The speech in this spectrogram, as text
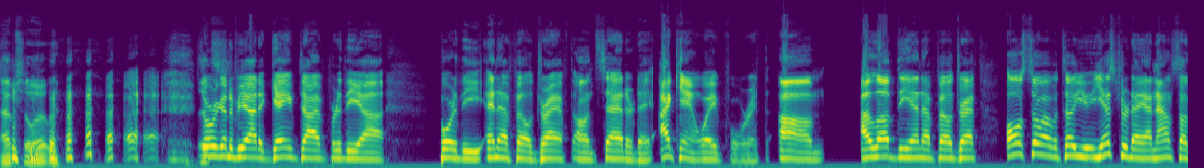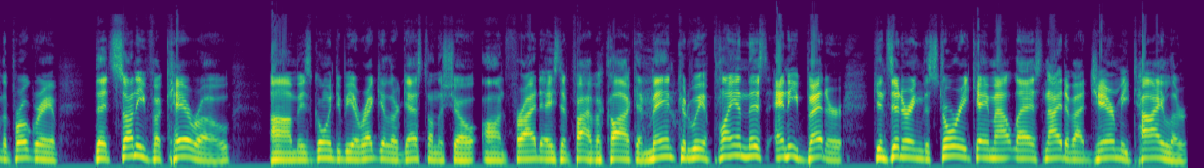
absolutely. so we're going to be out at game time for the uh, for the NFL draft on Saturday. I can't wait for it. Um, I love the NFL draft. Also, I will tell you, yesterday I announced on the program that Sonny Vaccaro um, is going to be a regular guest on the show on Fridays at 5 o'clock. And, man, could we have planned this any better considering the story came out last night about Jeremy Tyler,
